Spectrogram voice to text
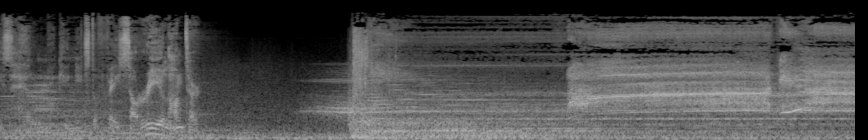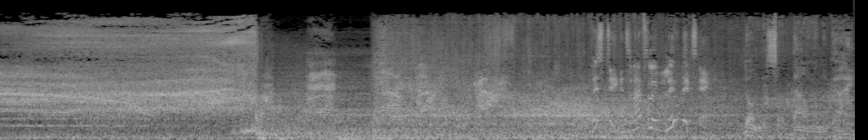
This Hell Monkey needs to face a real hunter. This demon's an absolute lunatic. Don't be so down on the guy.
